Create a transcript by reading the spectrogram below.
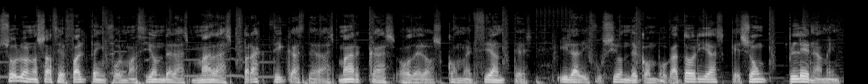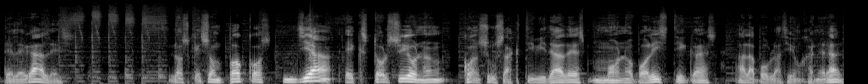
solo nos hace falta información de las malas prácticas de las marcas o de los comerciantes y la difusión de convocatorias que son plenamente legales los que son pocos ya extorsionan con sus actividades monopolísticas a la población general.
